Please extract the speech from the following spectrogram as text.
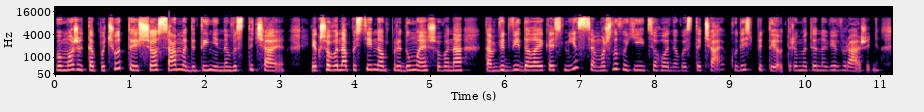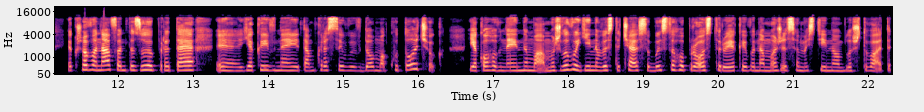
ви можете почути, що саме дитині не вистачає. Якщо вона постійно придумає, що вона там відвідала якесь місце, можливо, їй цього не вистачає, кудись піти, отримати нові враження. Якщо вона фантазує про те, е, який в неї там красивий вдома куточок, якого в неї нема, можливо, їй не вистачає особистого простору, який вона може самостійно облаштувати.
